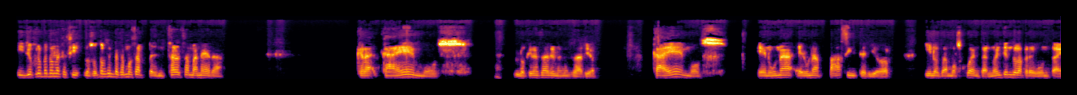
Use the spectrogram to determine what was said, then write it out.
Y yo creo, que si nosotros empezamos a pensar de esa manera, caemos, lo que es necesario no es necesario, caemos en una, en una paz interior y nos damos cuenta. No entiendo la pregunta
